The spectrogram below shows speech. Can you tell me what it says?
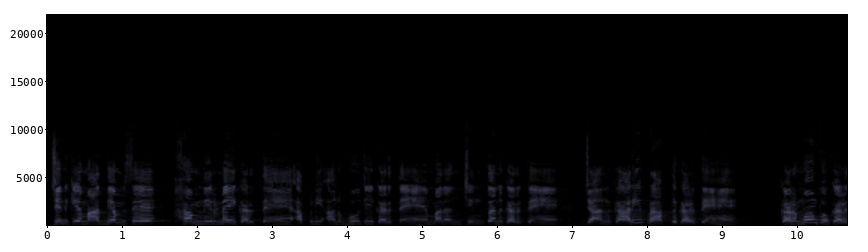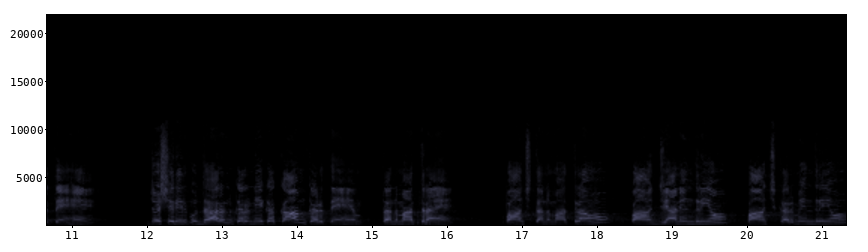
जिनके माध्यम से हम निर्णय करते हैं, अपनी अनुभूति करते हैं, मनन चिंतन करते हैं, जानकारी प्राप्त करते हैं, कर्मों को करते हैं, जो शरीर को धारण करने का काम करते हैं, तन्मात्राएँ, पाँच तन्मात्राओं, पाँच ज्ञानेन्द्रियों, पाँच कर्मेंद्रियों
